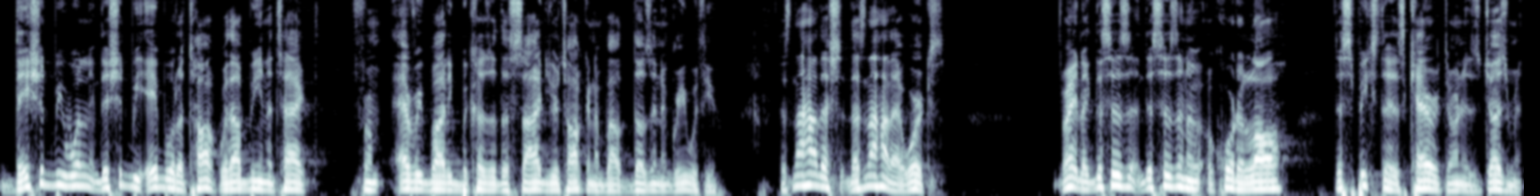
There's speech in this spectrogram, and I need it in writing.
they should be willing, they should be able to talk without being attacked from everybody because of the side you're talking about doesn't agree with you. That's not how that sh- that's not how that works. Right? Like this isn't this isn't a, a court of law. This speaks to his character and his judgment.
